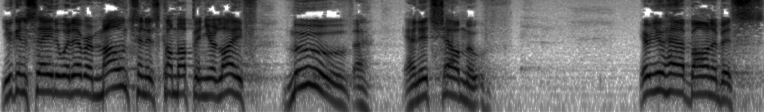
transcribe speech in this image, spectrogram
You can say to whatever mountain has come up in your life, move, and it shall move. Here you have Barnabas,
